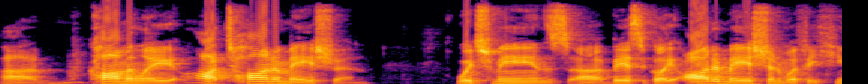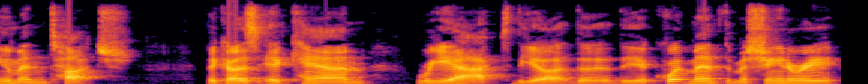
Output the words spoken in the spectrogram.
um, commonly, automation, which means uh, basically automation with a human touch, because it can react. The, uh, the, the equipment, the machinery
